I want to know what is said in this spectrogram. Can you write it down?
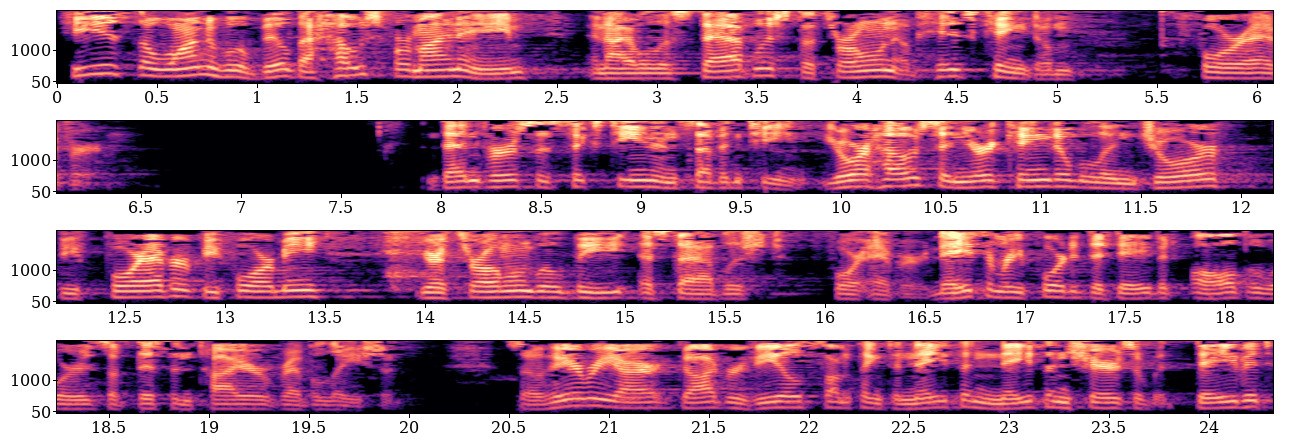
He is the one who will build a house for my name, and I will establish the throne of his kingdom forever. Then verses 16 and 17. Your house and your kingdom will endure forever before me. Your throne will be established forever. Nathan reported to David all the words of this entire revelation. So here we are. God reveals something to Nathan. Nathan shares it with David.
